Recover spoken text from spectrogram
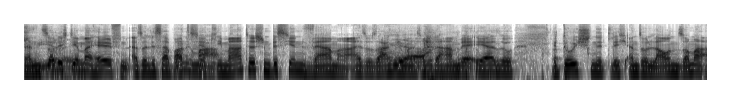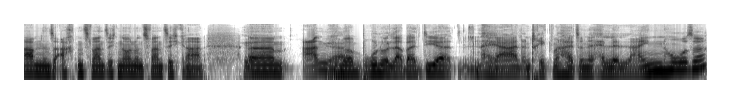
Dann soll ich dir mal helfen. Also Lissabon Warte ist ja mal. klimatisch ein bisschen wärmer. Also sagen wir Ja. mal so, da haben wir eher so durchschnittlich an so lauen Sommerabenden so 28, 29 Grad. Ähm, angenommen Bruno Labbadia, naja, dann trägt man halt so eine helle Leinenhose,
